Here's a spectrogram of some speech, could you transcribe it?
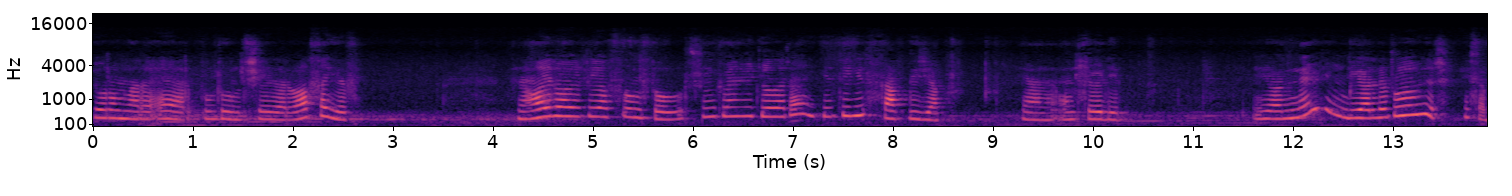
yorumlara eğer bulduğunuz şeyler varsa yazın. Yani ayrı ayrı yazsanız da olur. Çünkü ben videolara gizli gizli saklayacağım. Yani onu söyleyeyim. Yani ne bileyim bir yerler olabilir. Neyse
